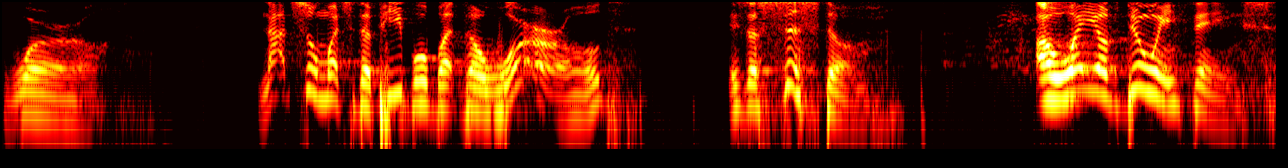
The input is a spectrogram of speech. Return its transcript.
World. Not so much the people, but the world is a system, a way of doing things.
